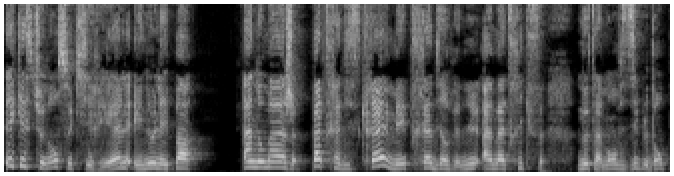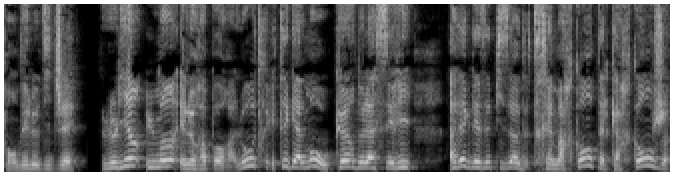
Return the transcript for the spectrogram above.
et questionnant ce qui est réel et ne l'est pas. Un hommage pas très discret mais très bienvenu à Matrix, notamment visible dans Pandé le DJ. Le lien humain et le rapport à l'autre est également au cœur de la série, avec des épisodes très marquants tels qu'Archange,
